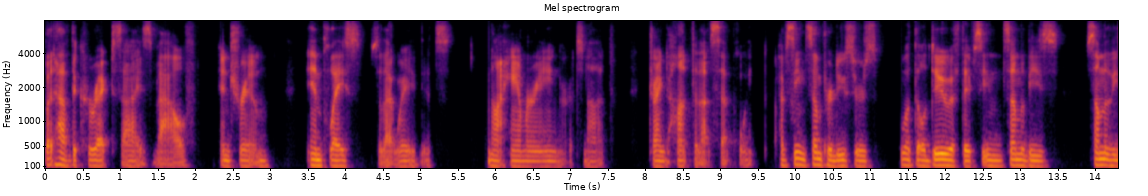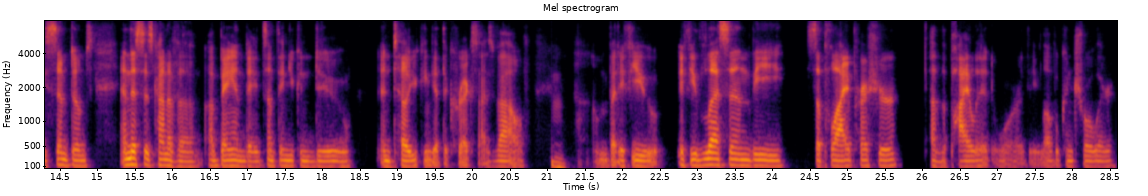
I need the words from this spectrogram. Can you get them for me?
but have the correct size valve and trim in place. So that way it's not hammering or it's not trying to hunt for that set point. I've seen some producers what they'll do if they've seen some of these some of these symptoms and this is kind of a, a band-aid something you can do until you can get the correct size valve Mm, um, but if you if you lessen the supply pressure of the pilot or the level controller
